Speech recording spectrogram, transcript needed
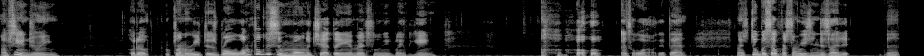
I'm seeing Dream. Hold up. I'm trying to read this, bro. I'm focusing more on the chat than I am actually playing the game. That's what I did that. My stupid self for some reason decided that.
